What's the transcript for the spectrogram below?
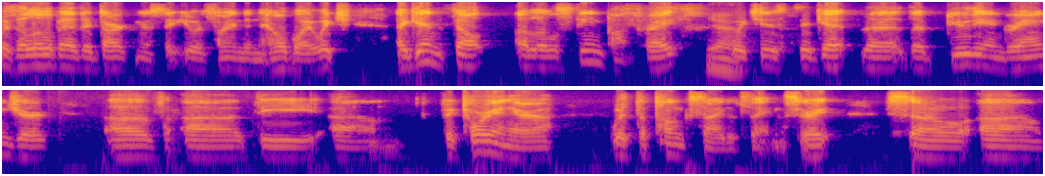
with a little bit of the darkness that you would find in Hellboy, which again felt a little steampunk, right? Yeah. Which is to get the the beauty and grandeur of uh, the um, Victorian era with the punk side of things, right? So, um,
